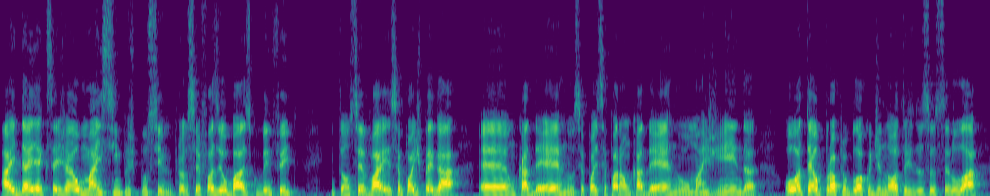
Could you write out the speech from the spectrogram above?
a ideia é que seja o mais simples possível, para você fazer o básico bem feito. Então você vai, você pode pegar é, um caderno, você pode separar um caderno, uma agenda, ou até o próprio bloco de notas do seu celular,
